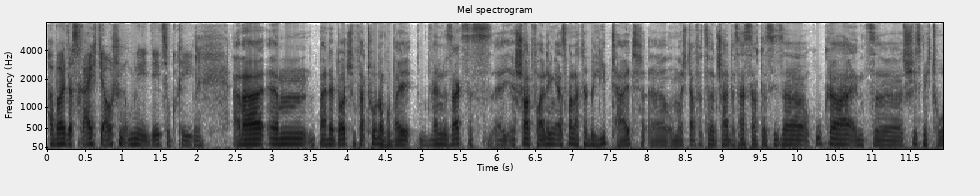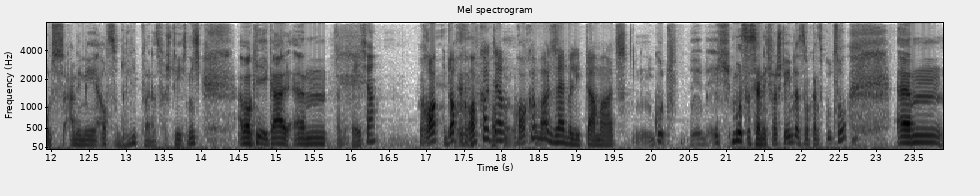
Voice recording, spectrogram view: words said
aber das reicht ja auch schon, um eine Idee zu kriegen. Aber ähm, bei der deutschen Vertonung, wobei, wenn du sagst, dass, äh, ihr schaut vor allen Dingen erstmal nach der Beliebtheit, äh, um euch dafür zu entscheiden, das heißt auch, dass dieser Ruka ins äh, Schieß mich tot Anime auch so beliebt war, das verstehe ich nicht. Aber okay, egal. Ähm, Also welcher? Rock, doch, Rocker, der Rocker war sehr beliebt damals. Gut, ich muss es ja nicht verstehen, das ist doch ganz gut so. Ähm,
